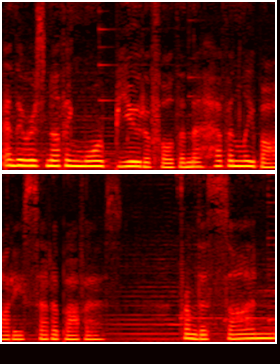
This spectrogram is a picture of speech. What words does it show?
and there is nothing more beautiful than the heavenly bodies set above us, from the sun,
